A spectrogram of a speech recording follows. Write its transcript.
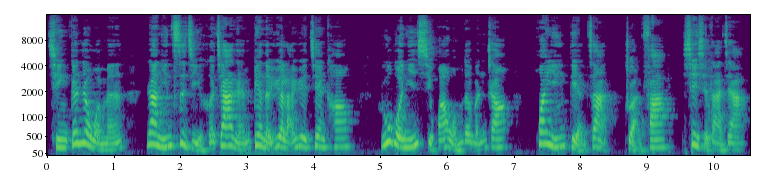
请跟着我们，让您自己和家人变得越来越健康。如果您喜欢我们的文章，欢迎点赞转发，谢谢大家。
